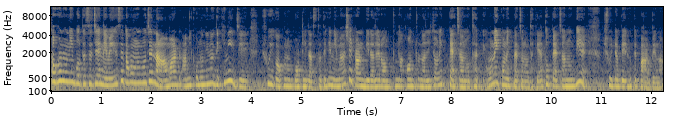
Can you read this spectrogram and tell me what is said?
তখন উনি বলতেছে যে নেমে গেছে। তখন উনি বলছে, না, আমার, আমি কোনোদিনও দেখিনি যে সুই কখনো পটির রাস্তা থেকে নেমে আসে। কারণ বিড়ালের অন্ত্রনা- অন্ত্রনালীটা অনেক প্যাঁচানো থাকে, অনেক অনেক প্যাঁচানো থাকে। এত প্যাঁচানো দিয়ে সুইটা বের হতে পারবে না।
